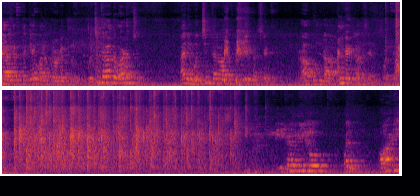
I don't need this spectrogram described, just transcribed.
జాగ్రత్తకే మన ప్రోడక్ట్లు. వచ్చిన తర్వాత వాడచ్చు. కానీ వచ్చిన తర్వాత ఫిఫ్టీ పర్సెంట్ రాకుండా హండ్రెడ్ పర్సెంట్ ఇక్కడ మీకు బాడీ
